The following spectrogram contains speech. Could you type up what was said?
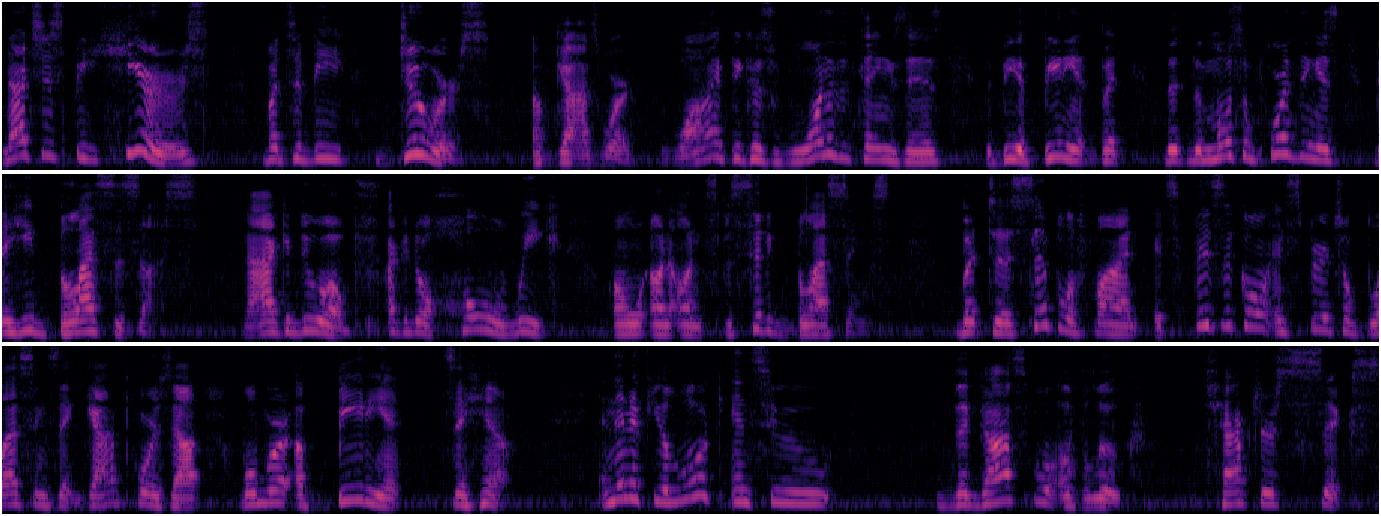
Not just be hearers, but to be doers of God's word. Why? Because one of the things is to be obedient, but the, the most important thing is that He blesses us. Now I could do a I could do a whole week on, on, on specific blessings. But to simplify it, it's physical and spiritual blessings that God pours out when we're obedient to Him. And then if you look into the Gospel of Luke, chapter 6,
